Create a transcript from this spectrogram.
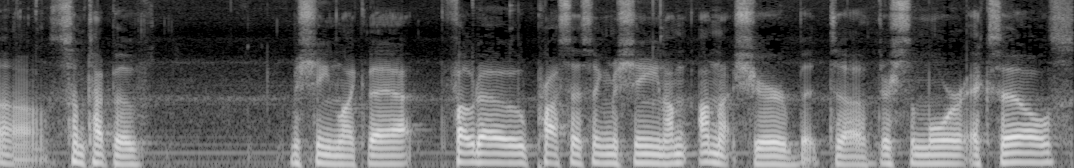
uh some type of machine like that. Photo processing machine, I'm, I'm not sure, but uh, there's some more XLs.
